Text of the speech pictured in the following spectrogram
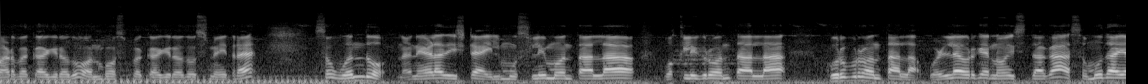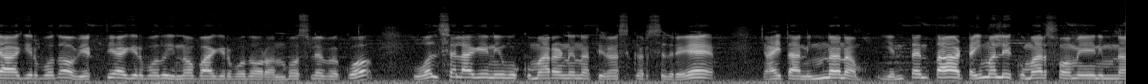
ಮಾಡಬೇಕಾಗಿರೋದು, ಅನುಭವಿಸ್ಬೇಕಾಗಿರೋದು ಸ್ನೇಹಿತರೆ. ಸೊ ಒಂದು, ನಾನು ಹೇಳೋದು ಇಷ್ಟೇ, ಇಲ್ಲಿ ಮುಸ್ಲಿಮು ಅಂತ ಅಲ್ಲ ಒಕ್ಕಲಿಗರು ಅಂತ ಅಲ್ಲ, ಕುರುಬರು ಅಂತ ಅಲ್ಲ, ಒಳ್ಳೆಯವ್ರಿಗೆ ನೋಯಿಸಿದಾಗ ಸಮುದಾಯ ಆಗಿರ್ಬೋದು, ಆ ವ್ಯಕ್ತಿ ಆಗಿರ್ಬೋದು, ಇನ್ನೊಬ್ಬ ಆಗಿರ್ಬೋದು, ಅವ್ರು ಅನುಭವಿಸ್ಲೇಬೇಕು. ಹೋಲ್ಸೇಲಾಗಿ ನೀವು ಕುಮಾರಣ್ಣನ ತಿರಸ್ಕರಿಸಿದ್ರಿ, ಆಯಿತಾ ನಿಮ್ಮನ್ನ ಎಂತೆಂಥ ಟೈಮಲ್ಲಿ ಕುಮಾರಸ್ವಾಮಿ ನಿಮ್ಮನ್ನ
